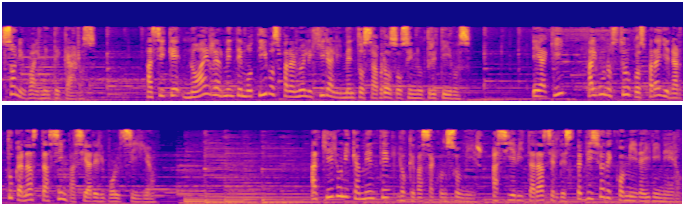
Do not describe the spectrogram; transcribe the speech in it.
son igualmente caros. Así que no hay realmente motivos para no elegir alimentos sabrosos y nutritivos. He aquí algunos trucos para llenar tu canasta sin vaciar el bolsillo. Adquiere únicamente lo que vas a consumir, así evitarás el desperdicio de comida y dinero.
